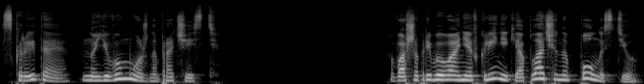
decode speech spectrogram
Скрытое, но его можно прочесть. «Ваше пребывание в клинике оплачено полностью»,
